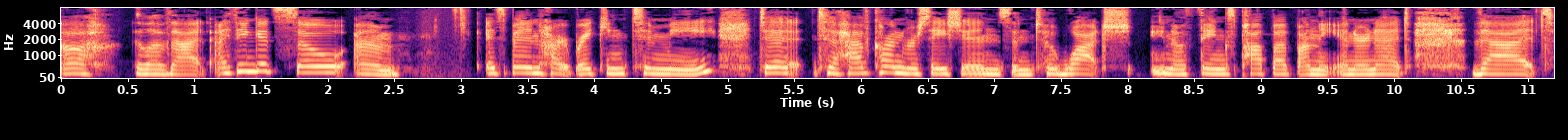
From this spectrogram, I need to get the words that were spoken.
Oh, I love that. I think it's so um it's been heartbreaking to me to to have conversations and to watch you know things pop up on the internet that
